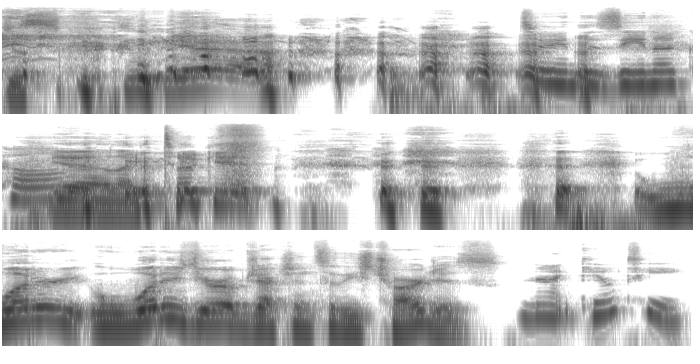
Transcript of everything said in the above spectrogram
Just yeah, Doing the Xena call. yeah, like took it. what are what is your objection to these charges? Not guilty.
